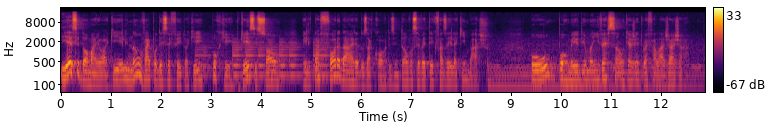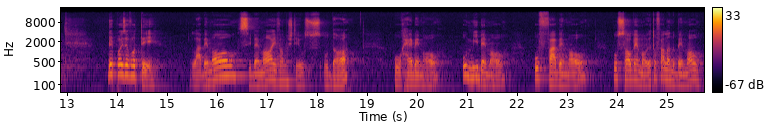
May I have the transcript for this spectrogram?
E esse Dó maior aqui, ele não vai poder ser feito aqui, por quê? Porque esse Sol, ele está fora da área dos acordes, então você vai ter que fazer ele aqui embaixo ou por meio de uma inversão que a gente vai falar já já. Depois eu vou ter Lá bemol, Si bemol e vamos ter o, o Dó, o Ré bemol, o Mi bemol, o Fá bemol, o Sol bemol. Eu estou falando bemol,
